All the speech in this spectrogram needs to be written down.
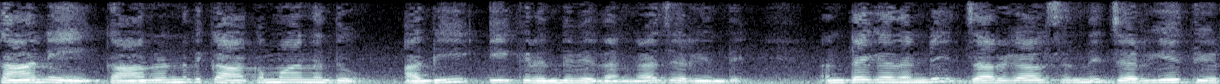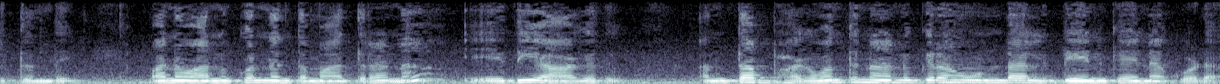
కానీ కానున్నది కాకమానదు. అది ఈ క్రింది విధంగా జరిగింది. అంతే కదండి? జరగాల్సింది జరిగే తీరుతుంది. మనం అనుకున్నంత మాత్రాన ఏది ఆగదు. అంతా భగవంతుని అనుగ్రహం ఉండాలి దేనికైనా కూడా.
